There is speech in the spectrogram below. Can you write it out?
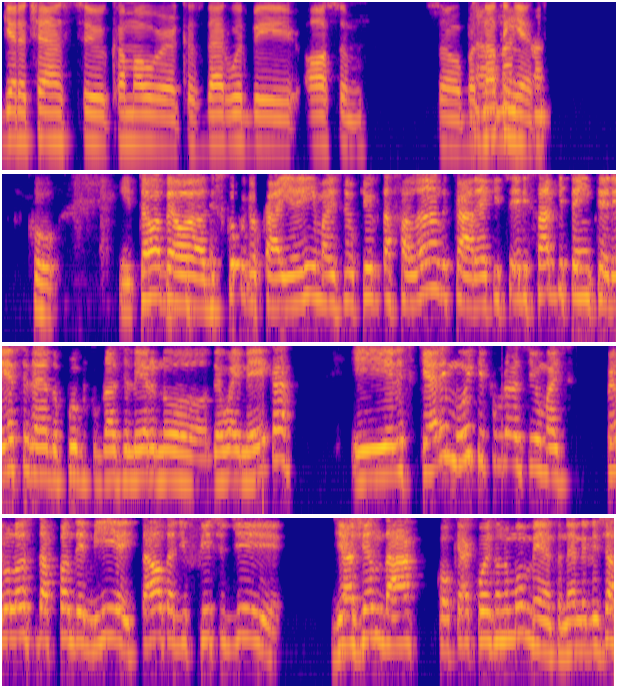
get a chance to come over because that would be awesome. So, but oh, nothing yet. Cool. Então, Abel, desculpa que eu caí aí, mas o que ele está falando, cara, é que ele sabe que tem interesse né, do público brasileiro no The Waymaker e eles querem muito ir para o Brasil, mas pelo lance da pandemia e tal, tá difícil de, de agendar qualquer coisa no momento, né? Eles já,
